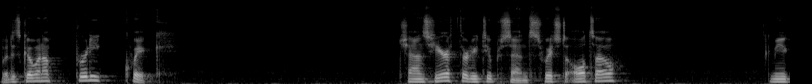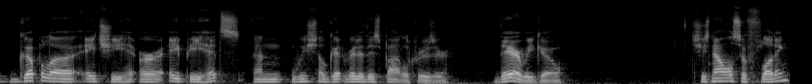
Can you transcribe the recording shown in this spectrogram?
But it's going up pretty quick. Chance here, 32%. Switch to auto. Give me a couple of HE or AP hits, and we shall get rid of this battle cruiser. There we go. She's now also flooding.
